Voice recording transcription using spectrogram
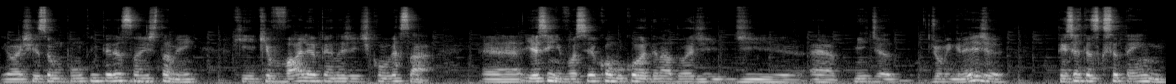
Eu acho que isso é um ponto interessante também, que, que vale a pena a gente conversar. É, e assim, você como coordenador de, de é, mídia de uma igreja, tenho certeza que você tem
